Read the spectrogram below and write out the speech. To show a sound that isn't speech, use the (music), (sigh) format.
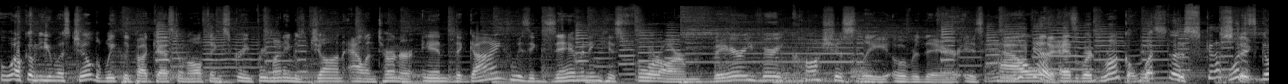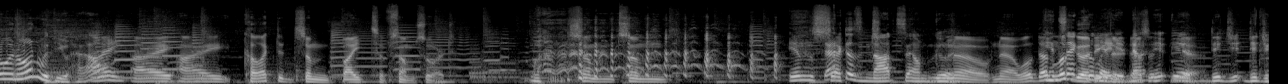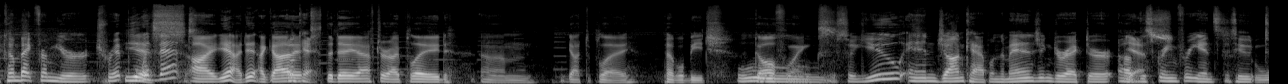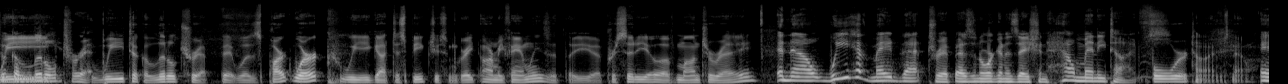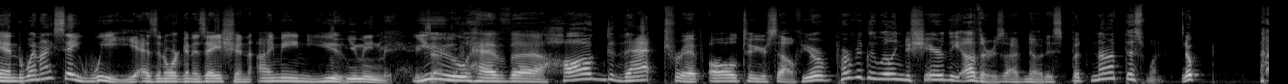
Welcome to You Must Chill, the weekly podcast on all things scream free. My name is John Allen Turner, and the guy who is examining his forearm very, very cautiously over there is Hal at it. Edward Runkle. What's the disgusting. What is going on with you, Hal? I, I I collected some bites of some sort. (laughs) some some insect. that does not sound good. No, no. Well, it doesn't Insect look good related. either, Now, does it? i- i- Did you did you come back from your trip Yes, with that? I yeah, I did. I got Okay. it the day after I played. Um, got to play Pebble Beach golf Ooh, links. So you and John Kaplan, the managing director of the Yes. Scream Free Institute, took a little trip. We took a little trip. It was part work. We got to speak to some great Army families at the uh, Presidio of Monterey And now we have made that trip as an organization how many times? four times now. And when I say we as an organization, I mean you. You mean me? You have uh, hogged that trip all to yourself. You're perfectly willing to share the others, I've noticed, but not this one. Nope. (laughs)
